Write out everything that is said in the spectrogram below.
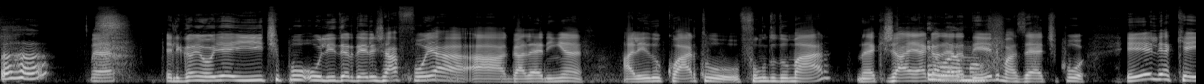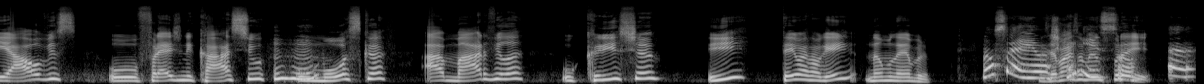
Aham. É. Ele ganhou e aí, tipo, o líder dele já foi a, a galerinha ali do quarto fundo do mar, né? Que já é a galera dele, mas é tipo, ele, a Kay Alves, o Fred Nicásio, Uhum. o Mosca, a Marvila, o Christian e. Tem mais alguém? Não me lembro. Não sei, eu Mas acho é mais que ou é menos isso. por aí. É.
